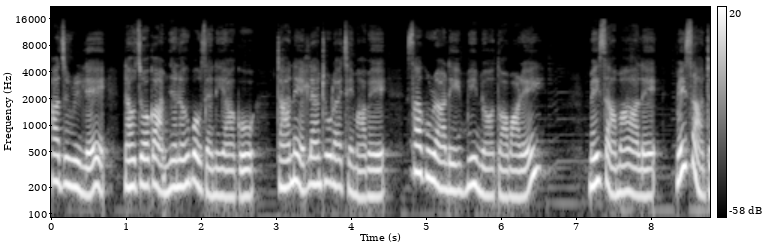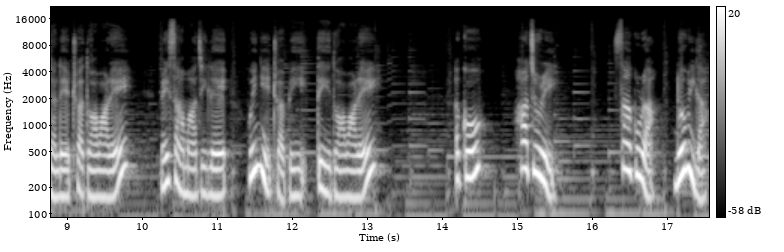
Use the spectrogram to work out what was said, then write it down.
ဟာဂျူရီလည်းနောက်ကျောကမျက်လုံးပုံစံနေရာကိုဓာတ်နဲ့လှမ်းထိုးလိုက်ချိန်မှာပဲဆာကူရာလေးမိမျောသွားပါတယ်မိစ္ဆာမကလည်းမိစ္ဆာတက်လည်းထွက်သွားပါတယ်မိစ္ဆာမကြီးလည်းဝိညာဉ်ထွက်ပြီးတည်သွားပါတယ်အကိုဟာဂျူရီဆာကူရာနိုးပြီလား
